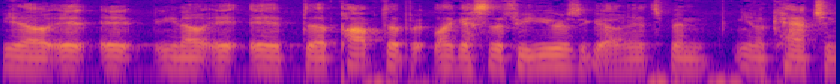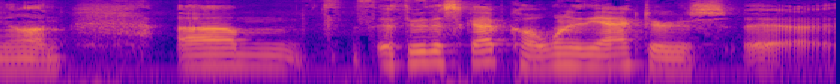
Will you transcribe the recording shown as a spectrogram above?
you know, it, it you know, it, it uh, popped up, like I said, a few years ago, and it's been, you know, catching on. Um, th- through the Skype call, one of the actors uh,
